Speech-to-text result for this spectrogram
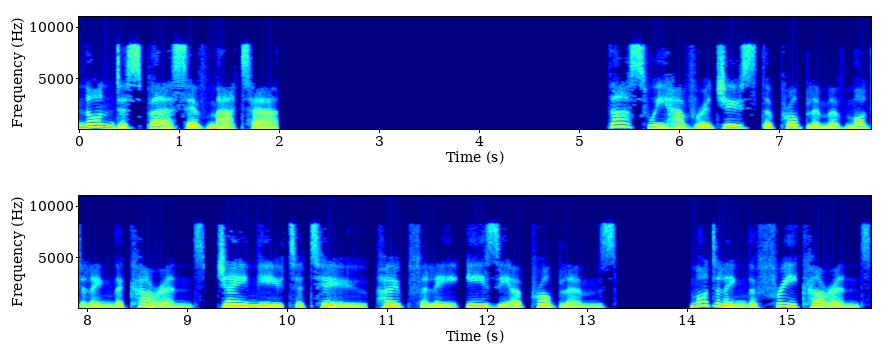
non-dispersive matter. Thus we have reduced the problem of modeling the current, J nu to two hopefully easier problems, Modeling the free current,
